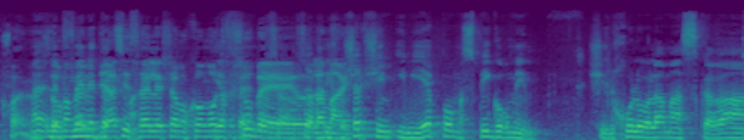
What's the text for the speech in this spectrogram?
נכון, לממן את עצמה. מדינת ישראל יש לה מקום מאוד חשוב בעולם ההייטק. אני חושב שאם יהיה פה מספיק גורמים שילכו לעולם ההשכרה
